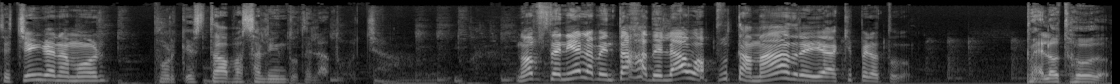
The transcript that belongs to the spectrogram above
Se chingan, amor, porque estaba saliendo de la ducha. No, pues tenía la ventaja del agua, puta madre, ya, qué pelotudo. pelotudo.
